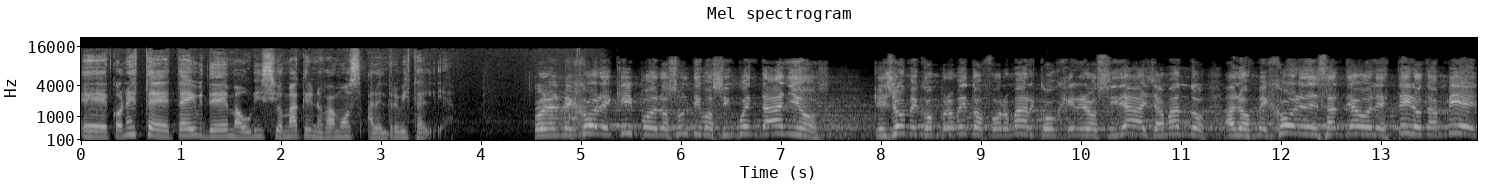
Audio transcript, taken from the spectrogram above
Eh, con este tape de Mauricio Macri nos vamos a la entrevista del día. Con el mejor equipo de los últimos 50 años que yo me comprometo a formar con generosidad llamando a los mejores de Santiago del Estero también.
